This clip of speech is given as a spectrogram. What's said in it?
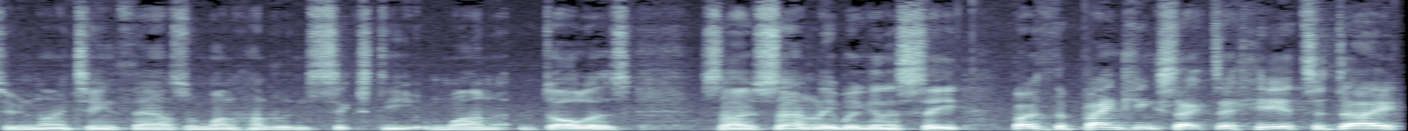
to $19,161. So, certainly, we're going to see both the banking sector here today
